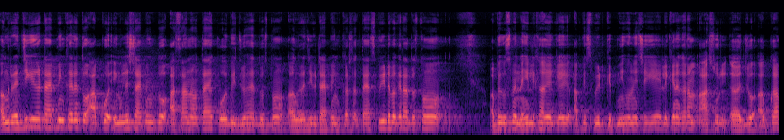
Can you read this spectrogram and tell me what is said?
अंग्रेज़ी की टाइपिंग करें तो आपको इंग्लिश टाइपिंग तो आसान होता है, कोई भी जो है दोस्तों अंग्रेज़ी की टाइपिंग कर सकता है। स्पीड वगैरह दोस्तों, अभी उसमें नहीं लिखा गया कि आपकी स्पीड कितनी होनी चाहिए, लेकिन अगर हम आँसू, जो आपका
